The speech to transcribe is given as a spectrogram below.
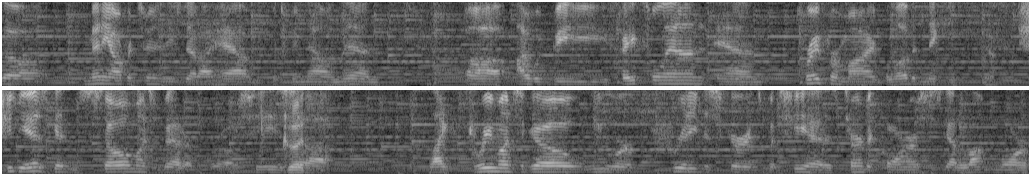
the many opportunities that I have between now and then, uh, I would be faithful in and pray for my beloved Nikki. Yeah. She is getting so much better, bro. She's good uh, like three months ago, we were pretty discouraged, but she has turned a corner. She's got a lot more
